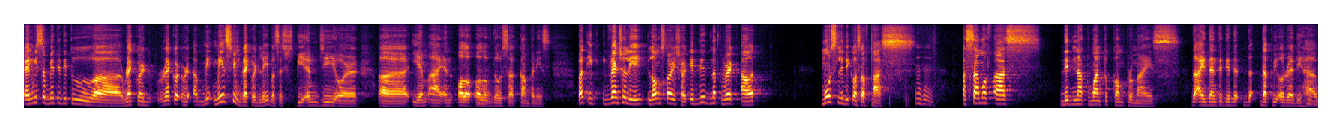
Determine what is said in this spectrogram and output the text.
And we submitted it to uh, record, record, uh, ma- mainstream record labels such as BMG or uh, EMI and all, of- all of those uh, companies. But e- eventually, long story short, it did not work out mostly because of us. Uh, some of us did not want to compromise the identity that, that, that we already have.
